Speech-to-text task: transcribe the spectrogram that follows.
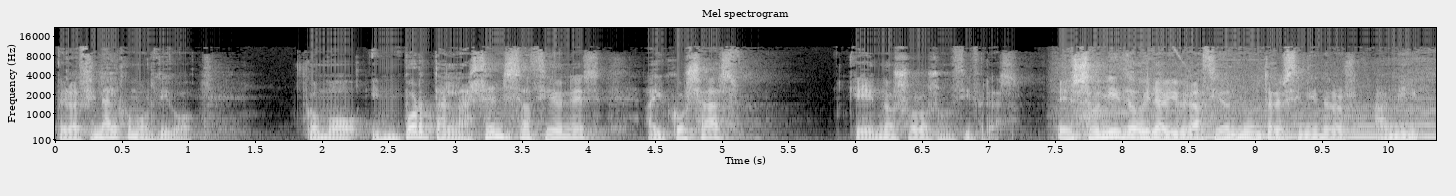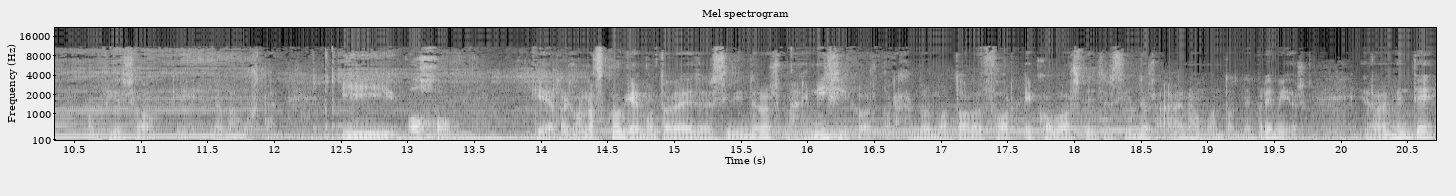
Pero al final, como os digo, como importan las sensaciones, hay cosas que no solo son cifras. El sonido y la vibración de un tres cilindros a mí confieso que no me gustan. Y ojo, que reconozco que hay motores de tres cilindros magníficos. Por ejemplo, el motor Ford EcoBoost de tres cilindros ha ganado un montón de premios. Y realmente,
